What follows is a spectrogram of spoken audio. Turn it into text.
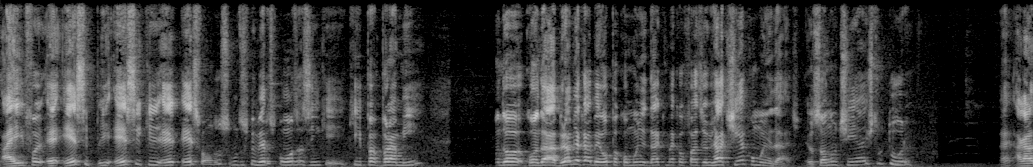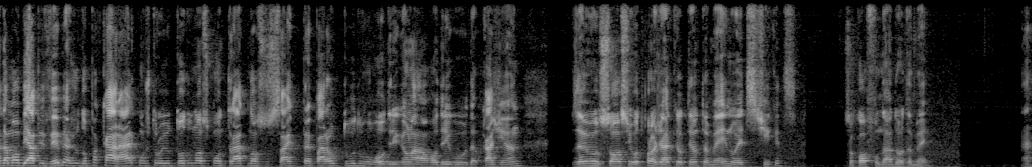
Aí foi é, esse esse que é, esse foi um dos, um dos primeiros pontos assim que que para mim quando, quando abriu a minha cabeça, opa, comunidade, como é que eu faço? Eu já tinha comunidade, eu só não tinha estrutura. Né? A galera da Mobiap veio, me ajudou pra caralho, construiu todo o nosso contrato, nosso site, preparou tudo. O Rodrigão lá, o Rodrigo Cagiano, é meu sócio em outro projeto que eu tenho também, no Eds Tickets. Sou cofundador também. Né?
